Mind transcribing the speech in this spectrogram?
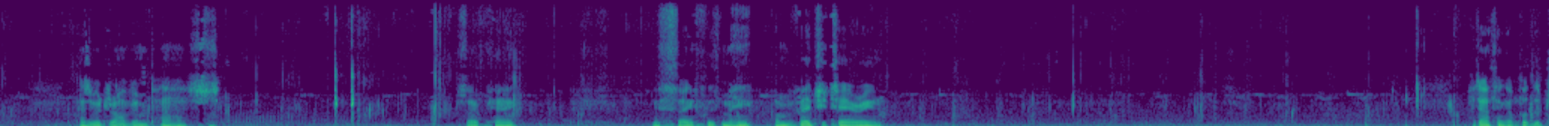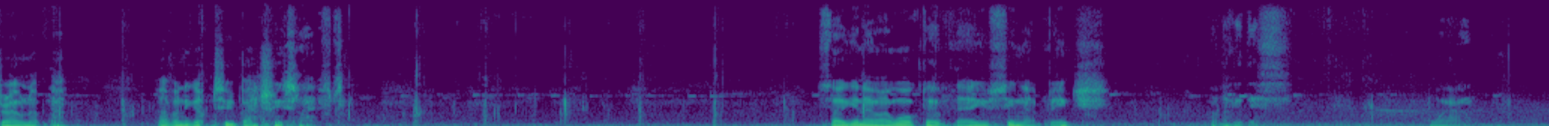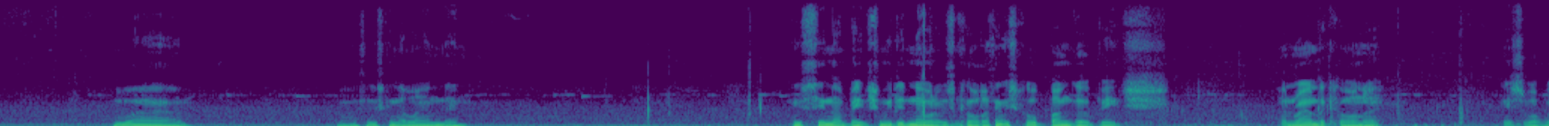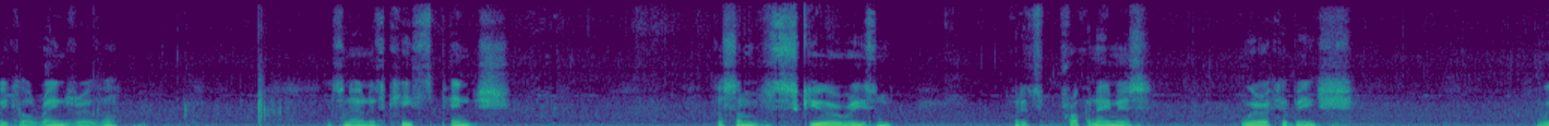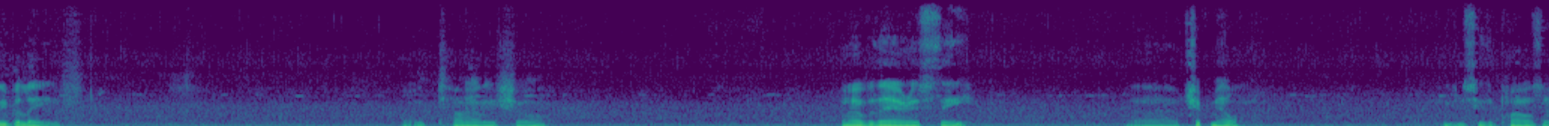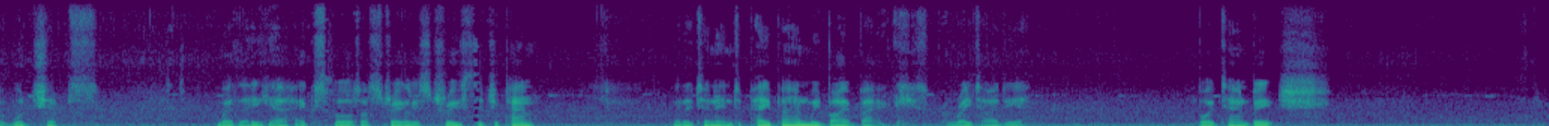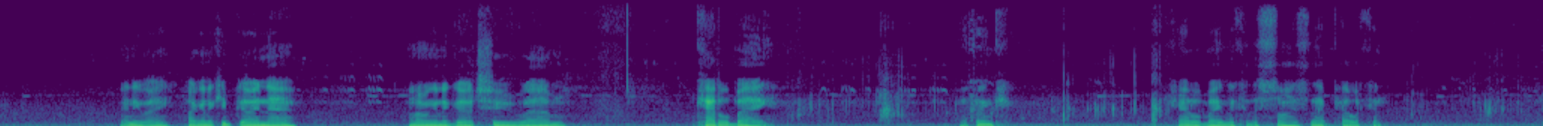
as we're driving past. It's okay. You're safe with me. I'm a vegetarian. I don't think I'll put the drone up though. I've only got two batteries left. So, you know, I walked over there. You've seen that beach. Oh, look at this. Wow. Wow. Oh, who's going to land in? You've seen that beach and we didn't know what it was called. I think it's called Bungo Beach. And round the corner is what we call Range Rover. It's known as Keith's Pinch for some obscure reason. But its proper name is Wirraka Beach, we believe. Not entirely sure. And over there is the uh, chip mill you can see the piles of wood chips where they uh, export Australia's trees to Japan where they turn it into paper and we buy it back. Great idea. Boydtown Beach. Anyway, I'm going to keep going now and I'm going to go to um, Cattle Bay. I think. Cattle Bay. Look at the size of that pelican.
